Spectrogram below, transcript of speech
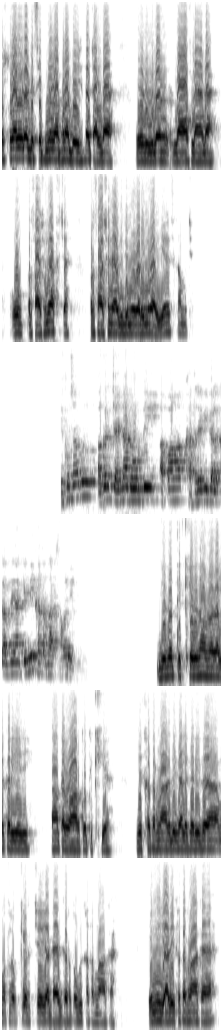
ਉਸ ਤੋਂ ਬਾਅਦ ਜਿਹੜਾ ਡਿਸਪਲਿਨ ਆਪਣਾ ਦੇਸ਼ ਦਾ ਚੱਲਦਾ ਹੈ ਜਿਹੜੇ rule and law of land ਹੈ ਉਹ ਪ੍ਰਸ਼ਾਸਨ ਦੇ ਹੱਥ 'ਚ ਹੈ। ਪ੍ਰਸ਼ਾਸਨ ਨੇ ਆਪਣੀ ਜ਼ਿੰਮੇਵਾਰੀ ਨਿਭਾਈ ਹੈ ਇਸ ਕੰਮ 'ਚ। ਦੇਖੋ ਸਾਹਿਬ, ਅਗਰ ਚਾਈਨਾ ਡੋਰ ਦੀ ਆਪਾਂ ਖਤਰੇ ਦੀ ਗੱਲ ਕਰਦੇ ਹਾਂ, ਕਿੰਨੀ ਖਤਰਨਾਕ ਸਮਝਦੇ ਹੋ? ਜੇ ਤਾਂ ਤਿੱਖੇ ਦੇ ਹਿਸਾਬ ਨਾਲ ਗੱਲ ਕਰੀਏ ਜੀ, ਤਾਂ ਤਲਵਾਰ ਤੋਂ ਤਿੱਖੀ ਹੈ। ਜੇ ਖਤਰਨਾਕ ਦੀ ਗੱਲ ਕਰੀ ਤਾਂ ਮਤਲਬ ਕਿਰਚੇ ਜਾਂ ਡੈਗਰ ਤੋਂ ਵੀ ਖਤਰਨਾਕ ਹੈ। ਇੰਨੀ ਜ਼ਿਆਦਾ ਖਤਰਨਾਕ ਹੈ,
